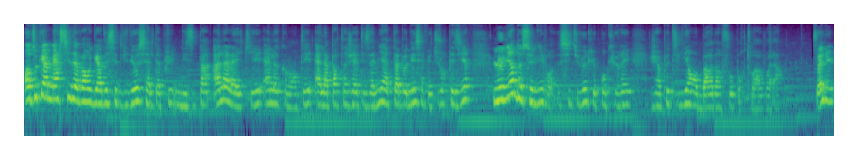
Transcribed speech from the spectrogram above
En tout cas, merci d'avoir regardé cette vidéo. Si elle t'a plu, n'hésite pas à la liker, à la commenter, à la partager à tes amis, à t'abonner, ça fait toujours plaisir. Le lien de ce livre, si tu veux te le procurer, j'ai un petit lien en barre d'infos pour toi, voilà. Salut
